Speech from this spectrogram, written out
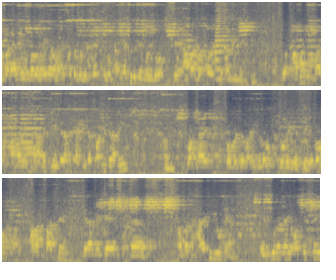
আমার এত বড় ভাইরা অনেক কথা বলেছেন এবং আমি এতটুকু বলব যে আমার কথা হচ্ছে তো আমার আমার আমি যে গ্রামে থাকি, তার পাশের গ্রামেই বন্যায় প্রভাবিত বাড়িগুলো ডুবে গেছে এবং আমার পাশের গ্রামে যে অর্থাৎ হারাটি ইউনিয়ন, এই পুরোটাই অর্ধেকটাই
